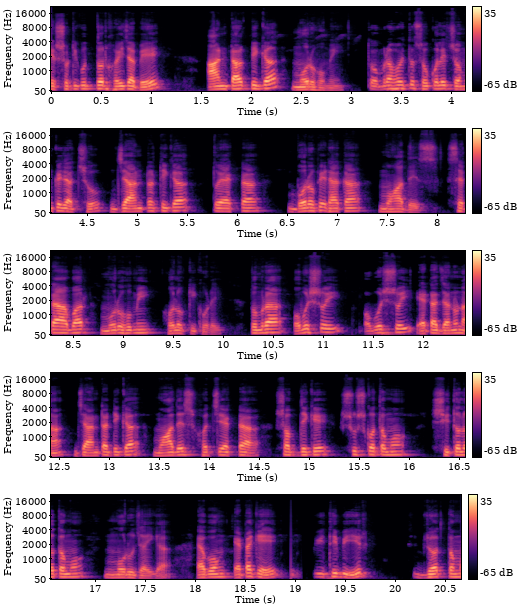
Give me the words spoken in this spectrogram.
এর সঠিক উত্তর হয়ে যাবে আন্টার্কটিকা মরুভূমি। তোমরা হয়তো সকলে চমকে যাচ্ছ যে আন্টার্কটিকা তো একটা বরফে ঢাকা মহাদেশ। সেটা আবার মরুভূমি হলো কি করে? তোমরা অবশ্যই অবশ্যই এটা জানো না যে আন্টার্কটিকা মহাদেশ হচ্ছে একটা সবথেকে শুষ্কতম শীতলতম মরু জায়গা এবং এটাকে পৃথিবীর বৃহত্তম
